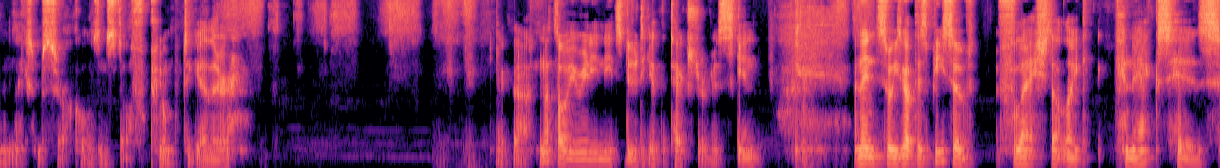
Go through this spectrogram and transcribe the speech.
and like some circles and stuff clumped together like that and that's all you really need to do to get the texture of his skin and then so he's got this piece of flesh that like connects his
